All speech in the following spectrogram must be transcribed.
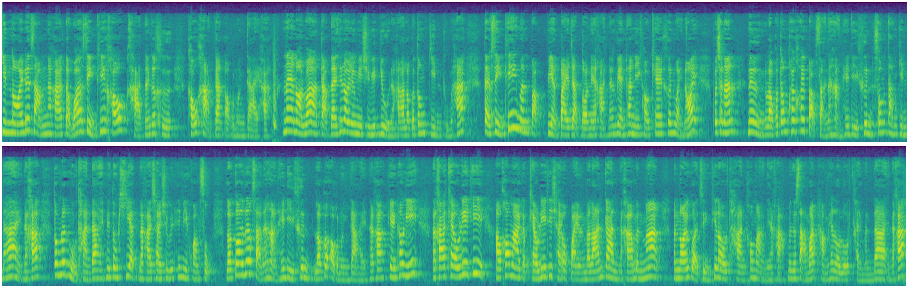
กินน้อยด้วยซ้ำนะคะ แต่ว่าสิ่งที่เขาขาดนั่นก็คือเขาขาดการออกกำลังกายค่ะ แน่นอนว่าตราบใดที่เรายังมีชีวิตอยู่นะคะ เราก็ต้องกินถูกไหมคะแต่สิ่งที่มันปรับเปลี่ยนไปจากตอนนี้ค่ะ นักเรียนท่านนี้เขาแค่เคลื่อนไหวน้อยเพราะฉะนั้น 1. เราก็ต้องค่อยๆ ปรับสารอาหารให้ดีขึ้น ส้มตำกินได้นะคะ ต้มเลือดหมูทานได้ไม่ต้องเครียดนะคะ ใช้ชีวิตให้มีความสุข แล้วก็เลือกสารอาหารให้ดีขึ้น แล้วก็ออกกำลังกายนะคะ เพียงเท่านี้นะคะแคลอรี่ที่เอาเข้ามากับแคลอรี่ที่ใช้ออกไปมันบาลานซ์กันนะคะ มันมากมันน้อยกว่าสิ่งที่เราทานเข้ามาเนี่ยค่ะ มันจะสามารถทำให้เราลดไขมันได้นะคะ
